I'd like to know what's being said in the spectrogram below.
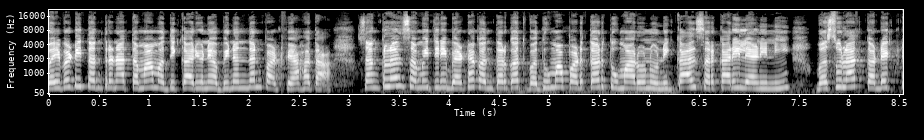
વહીવટી તંત્રના તમામ અધિકારીઓને અભિનંદન પાઠવ્યા હતા. સંકલન સમિતિની બેઠક અંતર્ગત વધુમાં પડતર તુમારોનું નિકાલ સરકારી લેણીની વસૂલાત કનેક્ટ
